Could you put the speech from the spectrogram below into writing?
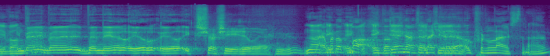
Sorry, Want, ik, ben, ik, ben, ik ben heel, heel, heel... Ik chargeer heel erg nu. hè. nou, ja, maar ik- dat mag. Ik, dat is denk juist dat lekker, je... hè, ook voor de luisteraar.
